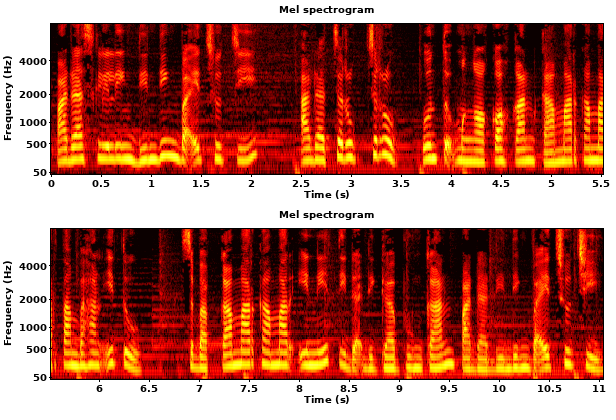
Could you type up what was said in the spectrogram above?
Pada sekeliling dinding bait suci ada ceruk-ceruk untuk mengokohkan kamar-kamar tambahan itu, sebab kamar-kamar ini tidak digabungkan pada dinding bait suci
